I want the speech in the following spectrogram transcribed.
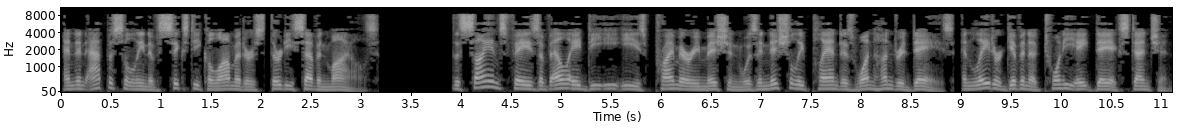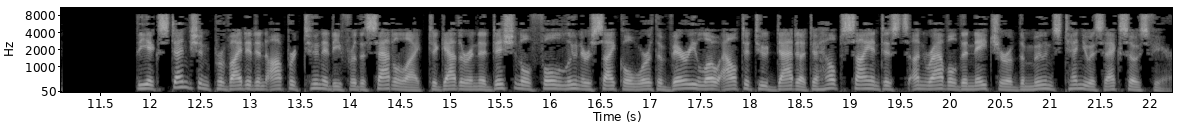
and an aposelene of 60 km 37 miles. The science phase of LADEE's primary mission was initially planned as 100 days, and later given a 28-day extension. The extension provided an opportunity for the satellite to gather an additional full lunar cycle worth of very low-altitude data to help scientists unravel the nature of the Moon's tenuous exosphere.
